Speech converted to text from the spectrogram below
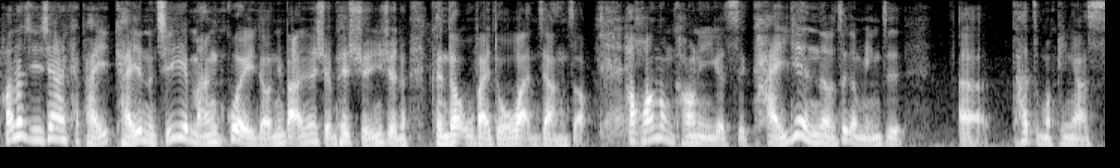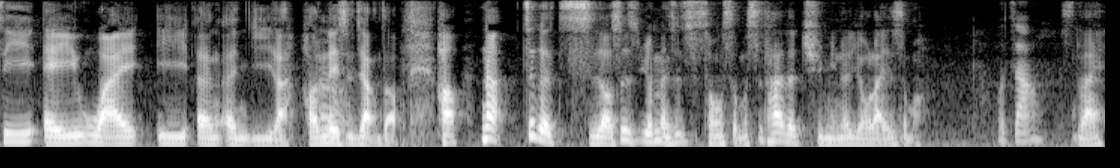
好，那其实现在凯凯凯宴呢，其实也蛮贵的、哦，你把那个选配选一选呢，可能都要五百多万这样子哦。好，黄总考你一个词，凯宴呢这个名字。呃，它怎么拼啊？C A Y E N N E 啦，好，类似这样子哦。好，那这个词哦，是原本是从什么？是它的取名的由来是什么？我知道来，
